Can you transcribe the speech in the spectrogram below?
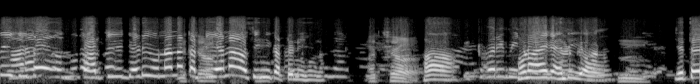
ਵੀ ਜਿਹੜੇ ਪਰਚੀ ਜਿਹੜੀ ਉਹਨਾਂ ਨੇ ਕੱਟੀ ਹੈ ਨਾ ਅਸੀਂ ਨਹੀਂ ਕੱਟਣੀ ਹੁਣ। ਅੱਛਾ। ਹਾਂ। ਇੱਕ ਵਾਰੀ ਵੀ ਹੁਣ ਆਏ ਕਹਿੰਦੀ ਆ ਉਹ। ਜਿੱਥੇ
